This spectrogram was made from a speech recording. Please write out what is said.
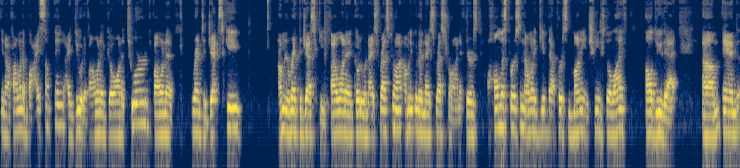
you know, if I want to buy something, I do it. If I want to go on a tour, if I want to rent a jet ski, I'm going to rent the jet ski. If I want to go to a nice restaurant, I'm going to go to a nice restaurant. If there's a homeless person, I want to give that person money and change their life, I'll do that. Um, and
